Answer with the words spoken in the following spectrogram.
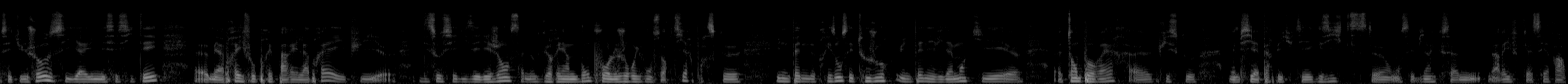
c'est une chose, s'il y a une nécessité, mais après, il faut préparer l'après, et puis désocialiser les gens, ça n'augure rien de bon pour le jour où ils vont sortir, parce qu'une peine de prison, c'est toujours une peine évidemment qui est temporaire, puisque même si la perpétuité existe, on sait bien que ça n'arrive qu'assez rare.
